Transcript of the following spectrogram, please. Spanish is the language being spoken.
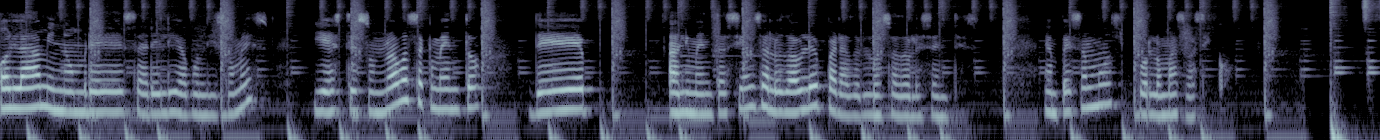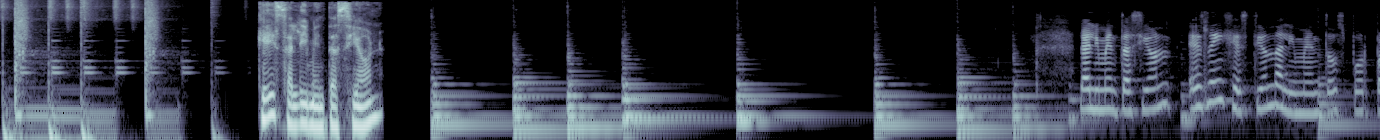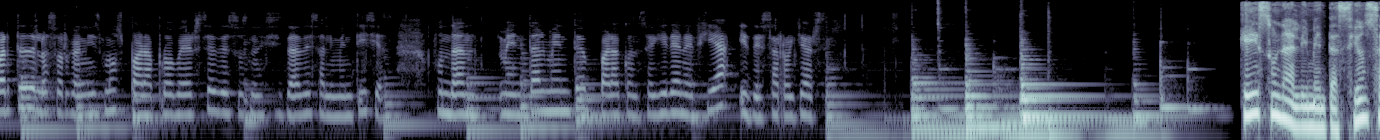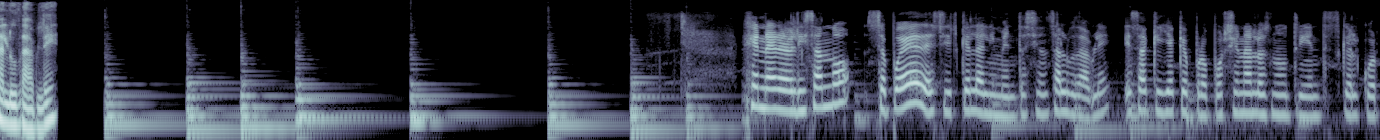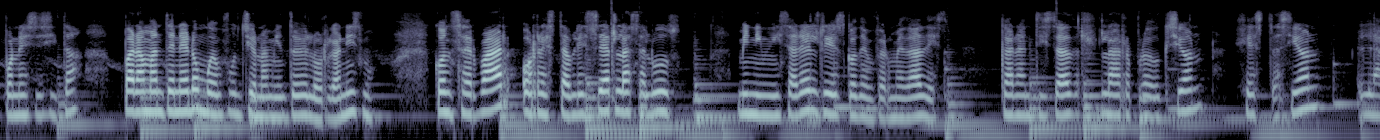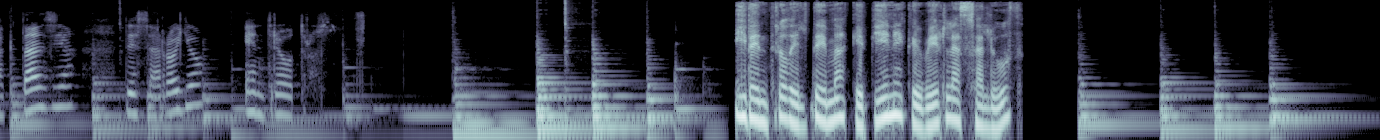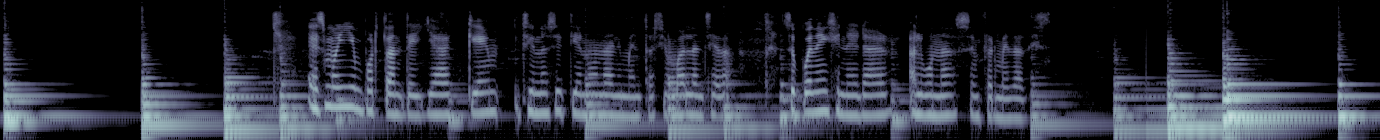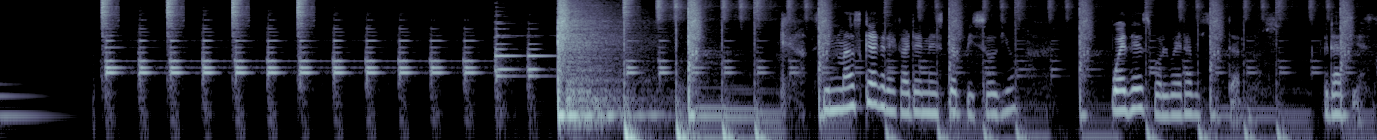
Hola, mi nombre es Arelia Bundis Gómez y este es un nuevo segmento de alimentación saludable para los adolescentes. Empezamos por lo más básico. ¿Qué es alimentación? La alimentación es la ingestión de alimentos por parte de los organismos para proveerse de sus necesidades alimenticias, fundamentalmente para conseguir energía y desarrollarse. ¿Qué es una alimentación saludable? Generalizando, se puede decir que la alimentación saludable es aquella que proporciona los nutrientes que el cuerpo necesita para mantener un buen funcionamiento del organismo, conservar o restablecer la salud, minimizar el riesgo de enfermedades, garantizar la reproducción, gestación, lactancia, desarrollo, entre otros. Y dentro del tema que tiene que ver la salud, Es muy importante ya que si no se tiene una alimentación balanceada, se pueden generar algunas enfermedades. Sin más que agregar en este episodio, puedes volver a visitarnos. Gracias.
